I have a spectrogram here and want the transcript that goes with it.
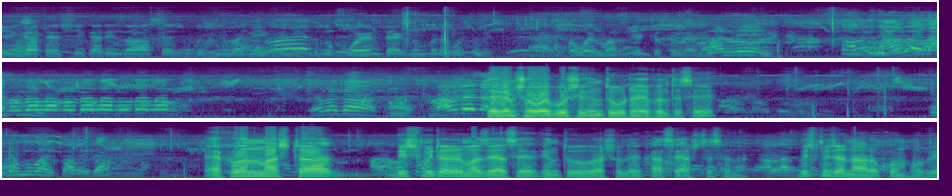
এই ঘাটের শিকারি যা আছে বেশিরভাগই এখানে শুধু পয়েন্টে একজন করে বসে রয়েছে। সবাই মাছ দেখতে চলে আসে। দেখেন সবাই বসে কিন্তু উঠায় ফেলতেছে। এখন মাছটা বিশ মিটারের মাঝে আছে, কিন্তু আসলে কাছে আসতেছে না। বিশ মিটার না আরও কম হবে।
